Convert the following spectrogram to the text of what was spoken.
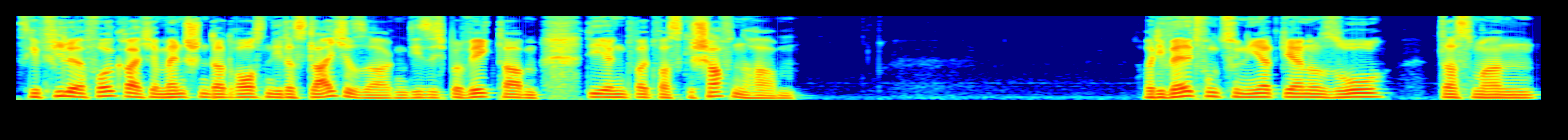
es gibt viele erfolgreiche Menschen da draußen, die das Gleiche sagen, die sich bewegt haben, die irgendetwas geschaffen haben. Aber die Welt funktioniert gerne so, dass man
